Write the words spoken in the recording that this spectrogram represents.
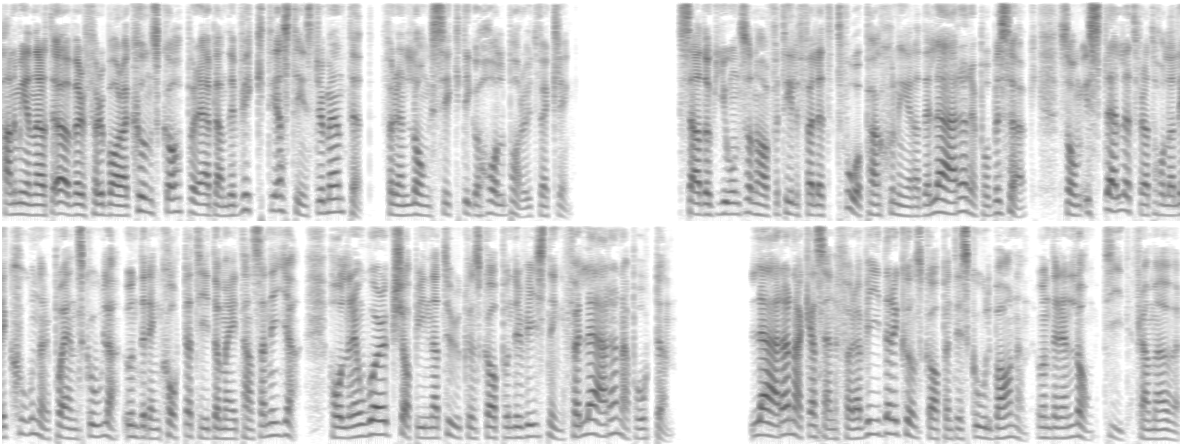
Han menar att överförbara kunskaper är bland det viktigaste instrumentet för en långsiktig och hållbar utveckling. Sadok Jonsson har för tillfället två pensionerade lärare på besök som istället för att hålla lektioner på en skola under den korta tid de är i Tanzania håller en workshop i naturkunskapundervisning för lärarna på orten. Lärarna kan sedan föra vidare kunskapen till skolbarnen under en lång tid framöver.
